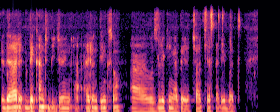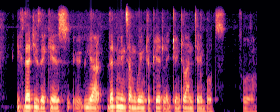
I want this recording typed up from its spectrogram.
they are they can't be joined. I I don't think so. I was looking at the chart yesterday but if that is the case we are that means i'm going to create like 21 tables for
